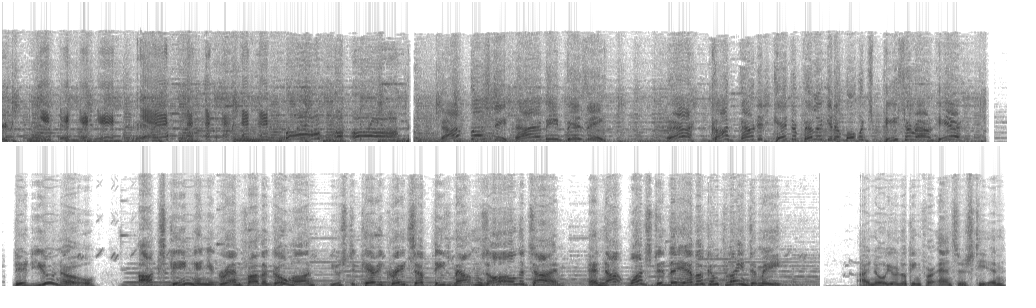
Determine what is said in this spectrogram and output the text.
I'm busty. I mean busy. Ah, confound it, can't a fella get a moment's peace around here? Did you know Ox King and your grandfather Gohan used to carry crates up these mountains all the time, and not once did they ever complain to me. I know you're looking for answers, Tien,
